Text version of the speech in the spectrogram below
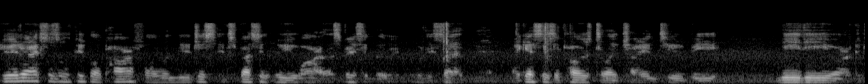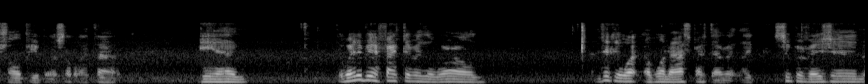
Your interactions with people are powerful when you're just expressing who you are. That's basically what he said. I guess as opposed to like trying to be needy or control people or something like that. And the way to be effective in the world, I'm thinking of one aspect of it, like supervision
